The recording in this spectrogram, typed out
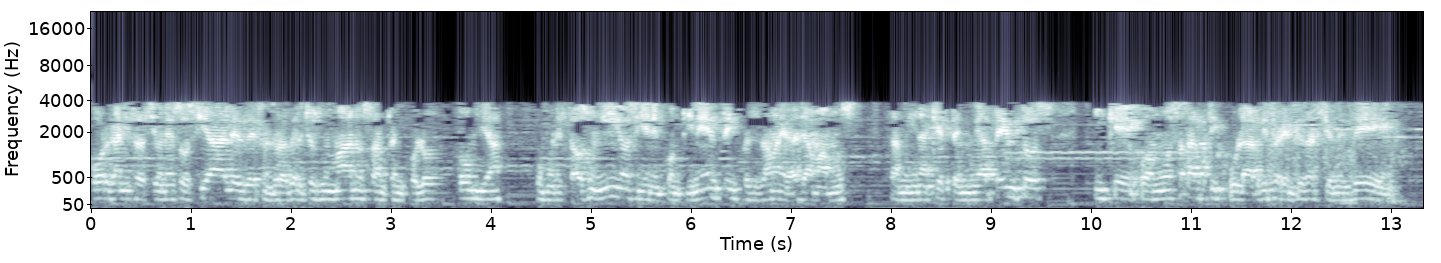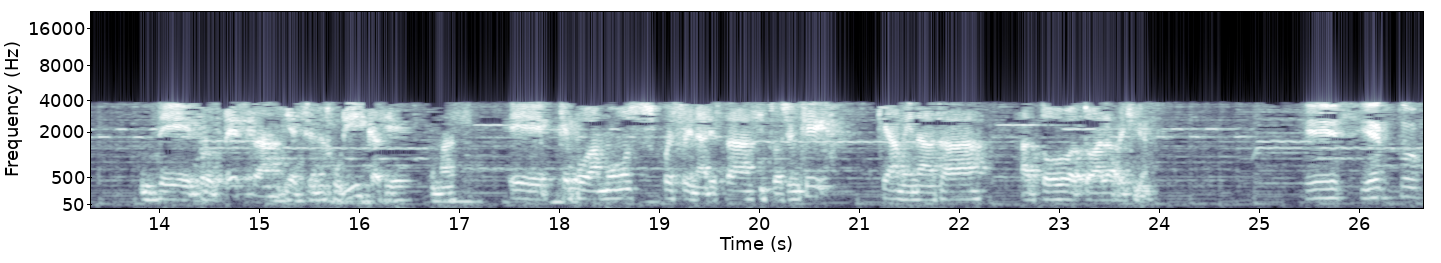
organizaciones sociales, defensoras de derechos humanos, tanto en Colombia como en Estados Unidos y en el continente, y pues de esa manera llamamos también a que estén muy atentos y que podamos articular diferentes acciones de, de protesta y acciones jurídicas y demás, eh, que podamos pues frenar esta situación que, que amenaza a, todo, a toda la región. Es cierto.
